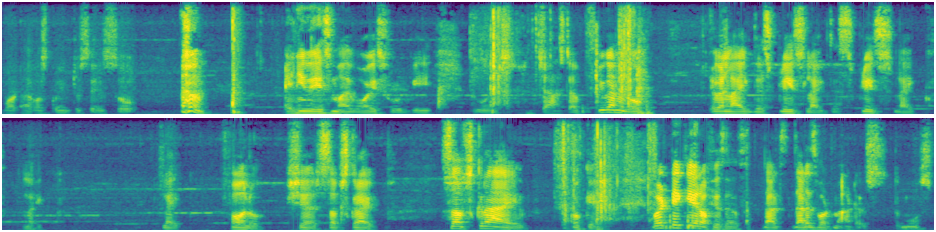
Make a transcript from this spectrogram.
what i was going to say. So anyways my voice would be too jazzed up. You can go. You can like this. Please like this. Please like like like follow share subscribe. Subscribe. Okay. But take care of yourself. That's that is what matters the most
